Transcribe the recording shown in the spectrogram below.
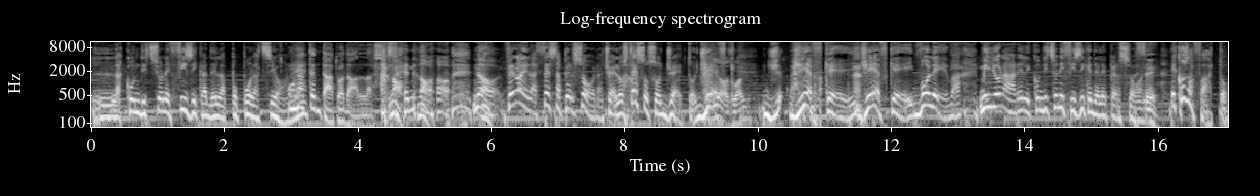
la condizione fisica della popolazione. Un attentato a Dallas. No, Eh, no, no. no, però è la stessa persona, cioè lo stesso soggetto. Oswald? G- GFK, GFK voleva migliorare le condizioni fisiche delle persone. Sì. E cosa ha fatto?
